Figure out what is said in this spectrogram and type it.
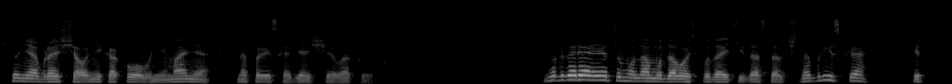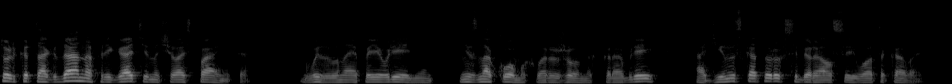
что не обращал никакого внимания на происходящее вокруг. Благодаря этому нам удалось подойти достаточно близко, и только тогда на фрегате началась паника, вызванная появлением незнакомых вооруженных кораблей, один из которых собирался его атаковать.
